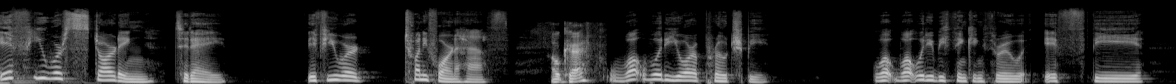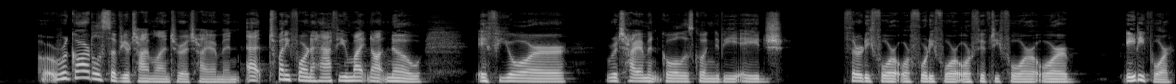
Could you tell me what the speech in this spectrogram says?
If you were starting today, if you were 24 and a half, Okay. what would your approach be? What, what would you be thinking through if the, regardless of your timeline to retirement, at 24 and a half, you might not know if your retirement goal is going to be age 34 or 44 or 54 or 84.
